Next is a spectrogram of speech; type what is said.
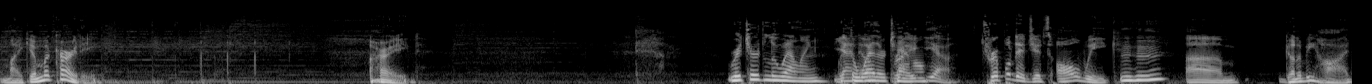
Mike and McCarty. All right. Richard Llewellyn with Yeah, the no, Weather right, Channel. yeah, triple digits all week. Mm-hmm. Um, gonna be hot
